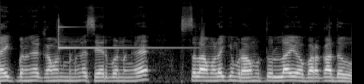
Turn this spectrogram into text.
லைக் பண்ணுங்கள் கமெண்ட் பண்ணுங்கள் ஷேர் பண்ணுங்கள் அஸ்லாம் வலைக்கம் ரஹமத்துல்லாஹி வபரகாத்துஹு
